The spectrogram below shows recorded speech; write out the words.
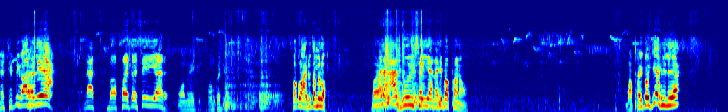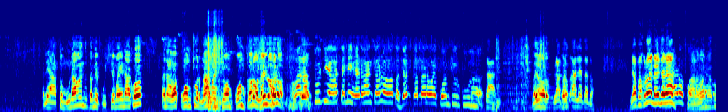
યાર કેટલી વાર હલ્યા ના બફાઈ તો છે યાર. ઓમ ઓમ કરજો પકડો આજુ તમે લો. અરે આ જોયું છે યાર નહીં બફાણો. બફાઈ તો જે હિલ્યા એટલે આ તો મુના હોય ને તમે પૂછે મારી નાખો અને આવા કોમ ચોર ના બનશો આમ કોમ કરો લઈ લો હેડો. રમતુજી હવે તમે હેડવાન કરો બધાને ખબર હોય કોમચોર કોણ હ. તાર. લઈ લો હેડો લા તો આ લેતા તો લે પકડો નહીં ગરમ? બાળવા માંગુ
